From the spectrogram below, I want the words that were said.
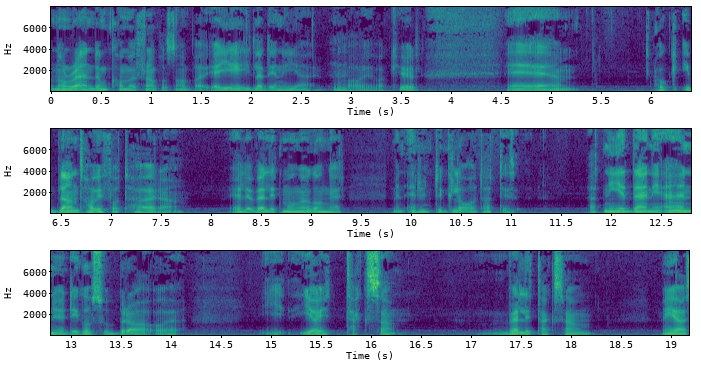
någon random kommer fram på stan och bara, jag gillar det ni gör. Mm. Oj, vad kul. Eh, och ibland har vi fått höra, eller väldigt många gånger, men är du inte glad att, det, att ni är där ni är nu? Det går så bra. Och jag är tacksam. Väldigt tacksam. Men jag,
